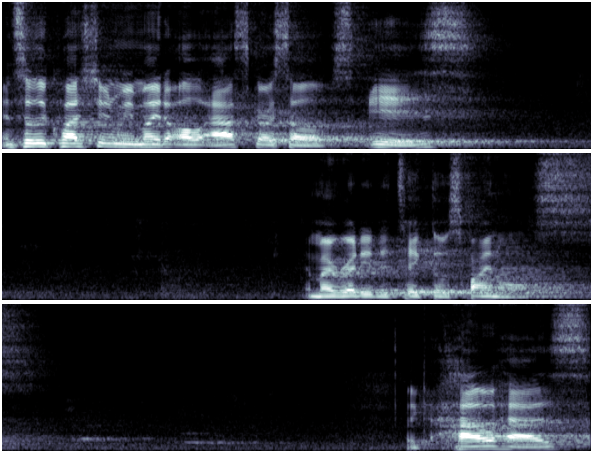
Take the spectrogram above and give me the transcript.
And so the question we might all ask ourselves is Am I ready to take those finals? Like, how has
